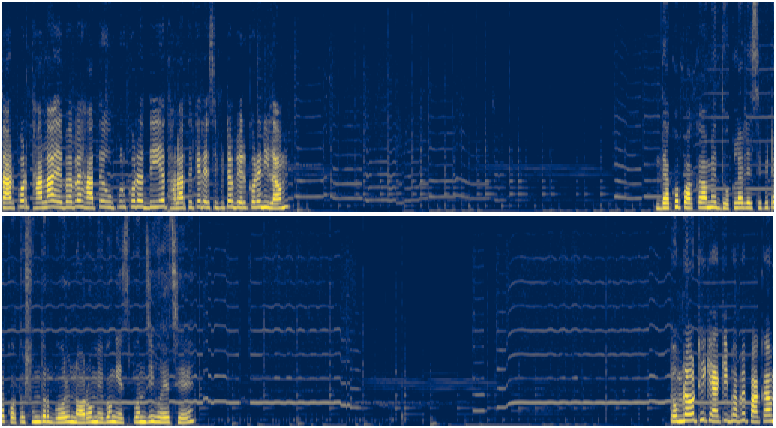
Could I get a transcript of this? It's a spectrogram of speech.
তারপর থালা এভাবে হাতে উপর করে দিয়ে থালা থেকে রেসিপিটা বের করে নিলাম। দেখো, পাকা আমের ধোকলার রেসিপিটা কত সুন্দর গোল, নরম এবং স্পঞ্জি হয়েছে। তোমরাও ঠিক একইভাবে পাকা আম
